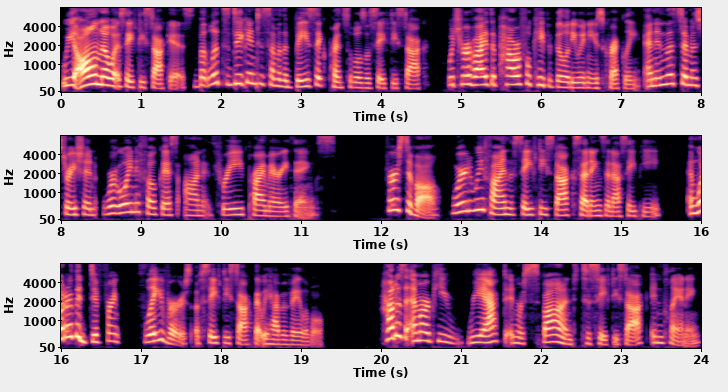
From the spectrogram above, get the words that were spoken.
We all know what safety stock is, but let's dig into some of the basic principles of safety stock, which provides a powerful capability when used correctly. And in this demonstration, we're going to focus on three primary things. First of all, where do we find the safety stock settings in SAP? And what are the different flavors of safety stock that we have available? How does MRP react and respond to safety stock in planning?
